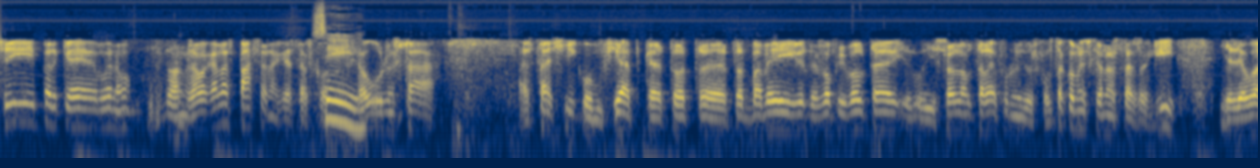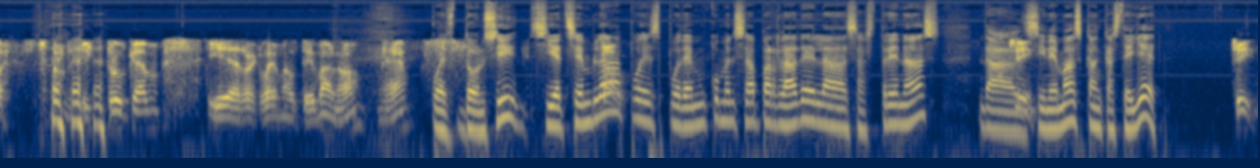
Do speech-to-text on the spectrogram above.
Sí, perquè, bueno, doncs a vegades passen aquestes coses, Sí. que un està, està així confiat que tot, eh, tot va bé i de cop i volta i li sona el telèfon i diu, escolta, com és que no estàs aquí? I llavors doncs, truquem i arreglem el tema, no? Eh? Pues, doncs sí, si et sembla, pues, podem començar a parlar de les estrenes dels Sí. cinemes Can Castellet. Sí.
